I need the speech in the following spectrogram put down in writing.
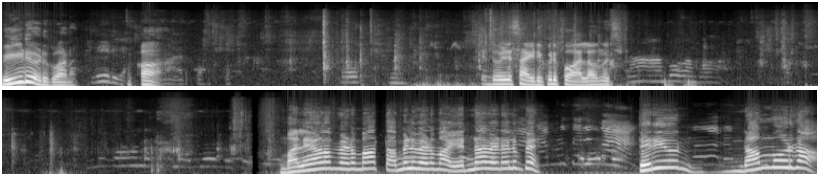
വീഡിയോ എടുക്കുവാണ്. ആ. ഇതുവഴി സൈഡിൽ കൂടി പോകാമല്ലോ എന്ന് വെച്ചു മലയാളം വേണമാ തമിഴ് വേണമാ എന്നാ വേണേലും പേ தெரியும் நம்ம ஊர் தான்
